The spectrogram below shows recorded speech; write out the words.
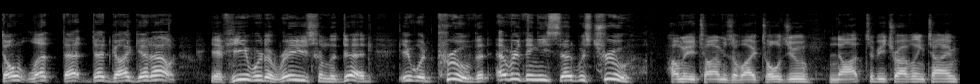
don't let that dead guy get out. If he were to raise from the dead, it would prove that everything he said was true. How many times have I told you not to be traveling time?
